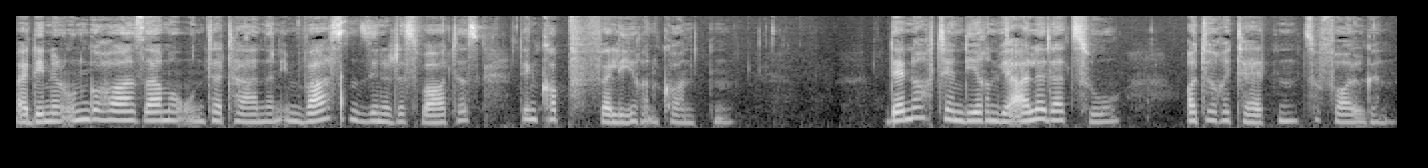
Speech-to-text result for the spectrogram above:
bei denen ungehorsame Untertanen im wahrsten Sinne des Wortes den Kopf verlieren konnten. Dennoch tendieren wir alle dazu, Autoritäten zu folgen.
